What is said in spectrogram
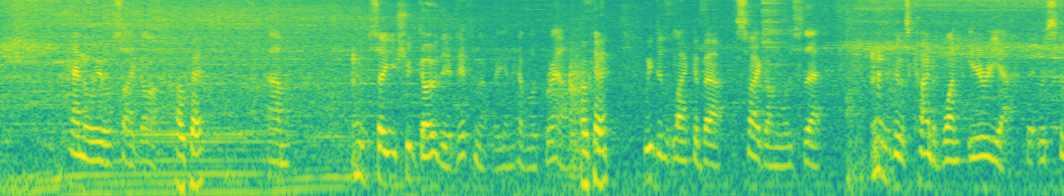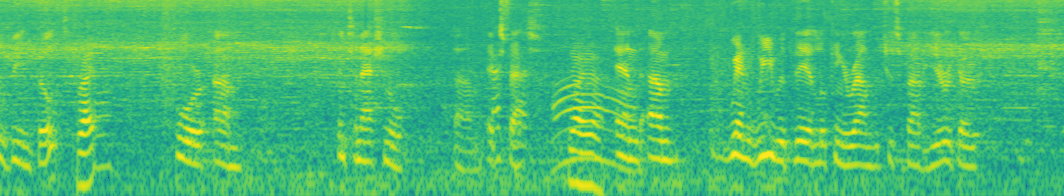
Hanoi or Saigon. Okay. Um, so you should go there definitely and have a look around. Okay. We didn't like about Saigon was that there was kind of one area that was still being built Right. for um, international um, expats. Oh. Yeah, yeah. And um, when we were there looking around, which was about a year ago,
